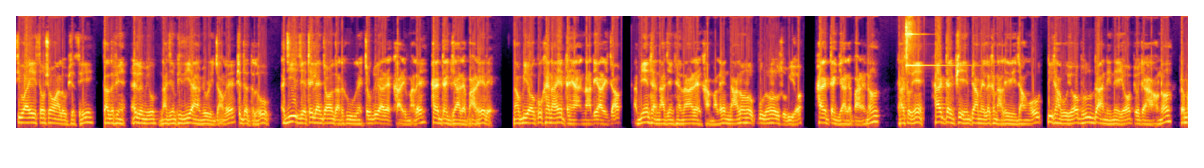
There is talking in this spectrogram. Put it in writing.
စီးပွားရေးဆုံးရှုံးရလို့ဖြစ်စီစသဖြင့်အဲ့လိုမျိုးနာကျင်ဖိစီးရတာမျိုးတွေကြောင့်လည်းဖြစ်တတ်တယ်လို့အကြီးအကျယ်ထိတ်လန့်ကြောင်းရတာတစ်ခုခုနဲ့ကြုံတွေ့ရတဲ့အခါတွေမှာလည်း heart attack ရတတ်ပါတယ်တဲ့။နောက်ပြီးတော့ကိုယ်ခန္ဓာရဲ့ဒဏ်ရာအနာတရားတွေကြောင့် အပြင်းထန်နာကျင်ခံစားရတဲ့အခါမှာလည်းနာလုံးလို့ပူလုံးလို့ဆိုပြီးတော့ heart attack ရတဲ့ပါတယ်နော်ဒါဆိုရင် heart attack ဖြစ်ရင်ပြမယ်လက္ခဏာလေးတွေအကြောင်းကိုသိထားဖို့ရောဘုဒ္ဓအနေနဲ့ရောပြောကြအောင်နော်ပထမ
